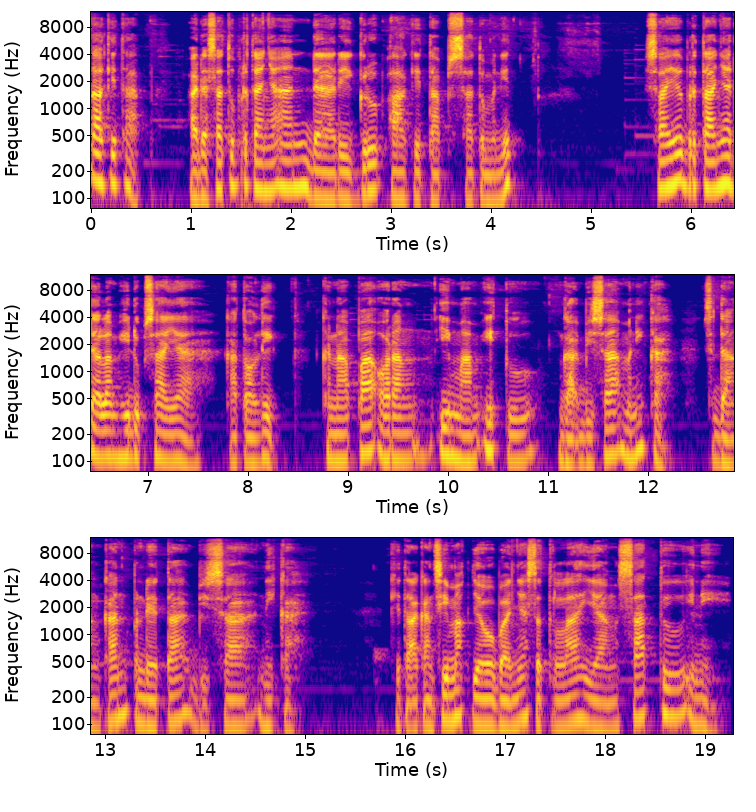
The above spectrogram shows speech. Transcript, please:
Alkitab, ada satu pertanyaan dari grup Alkitab satu menit. Saya bertanya dalam hidup saya, Katolik, kenapa orang imam itu nggak bisa menikah, sedangkan pendeta bisa nikah? Kita akan simak jawabannya setelah yang satu ini.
